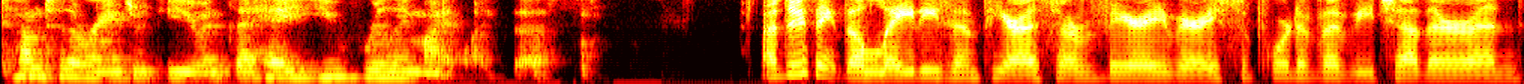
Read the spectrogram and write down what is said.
come to the range with you and say, hey, you really might like this. I do think the ladies in PRS are very, very supportive of each other. And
